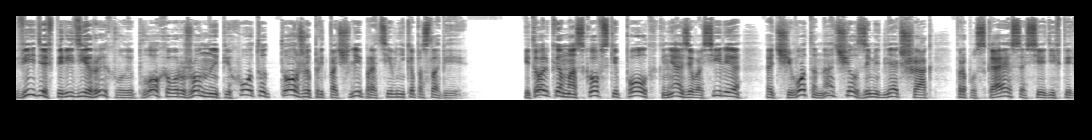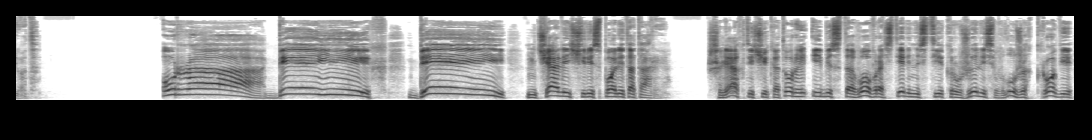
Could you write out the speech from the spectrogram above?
видя впереди рыхлую, плохо вооруженную пехоту, тоже предпочли противника послабее. И только московский полк князя Василия от чего то начал замедлять шаг, пропуская соседей вперед. «Ура! Бей их! Бей!» — мчались через поле татары. Шляхтичи, которые и без того в растерянности кружились в лужах крови,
